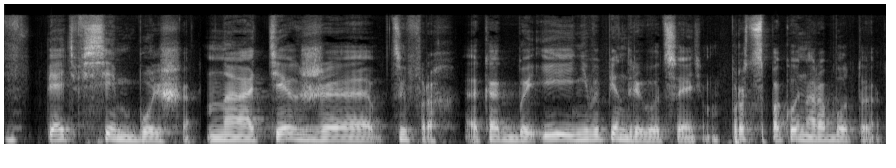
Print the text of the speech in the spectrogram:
в 5-7 больше на тех же цифрах, как бы, и не выпендриваются этим. Просто спокойно работают.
